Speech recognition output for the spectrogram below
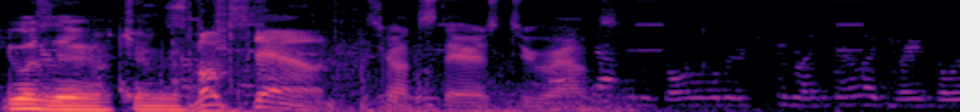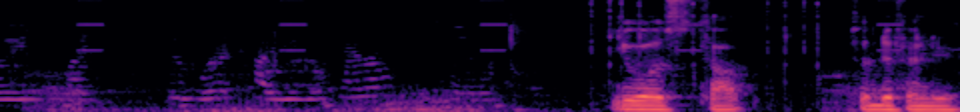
He was there, Chamber. Smoke's down. He's gone stairs two rounds. He was top. So defender.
